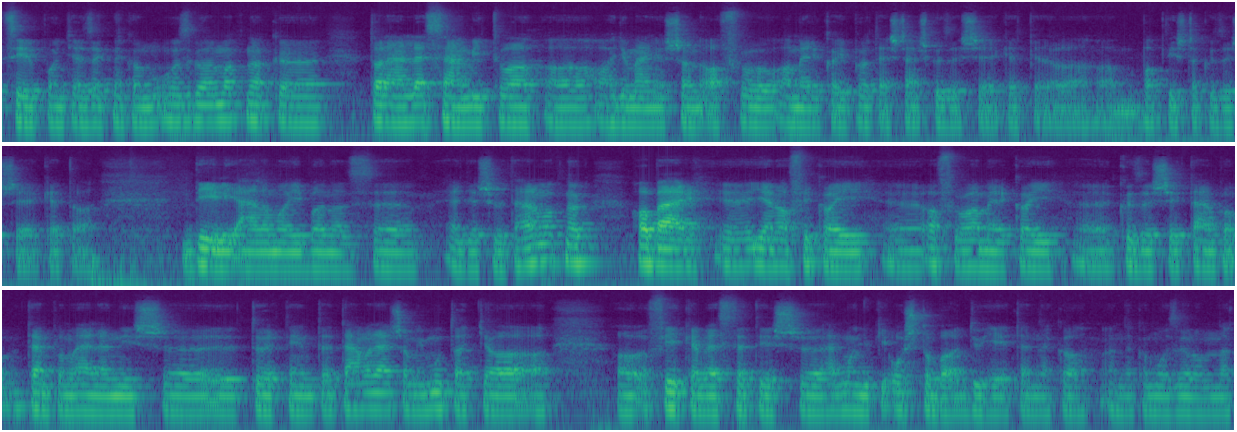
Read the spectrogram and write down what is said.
célpontja ezeknek a mozgalmaknak, talán leszámítva a, a hagyományosan afro-amerikai protestáns közösségeket, például a, a baptista közösségeket a déli államaiban az Egyesült Államoknak, habár ilyen afrikai, afroamerikai közösség templom ellen is történt támadás, ami mutatja a, a fékevesztet és hát mondjuk ki ostoba dühét ennek a, ennek a mozgalomnak.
